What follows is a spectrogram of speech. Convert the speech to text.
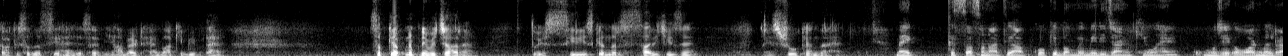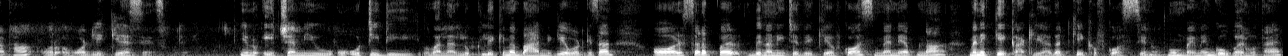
काफ़ी सदस्य हैं जैसे यहाँ बैठे हैं बाकी भी हैं। सबके अपने अपने विचार हैं। तो इस सीरीज़ के अंदर सारी चीज़ें इस शो के अंदर हैं। मैं एक किस्सा सुनाती हूँ आपको कि बम्बई मेरी जान क्यों है। मुझे एक अवार्ड मिल रहा था और अवार्ड लेके ऐसे you know H M U O T D वाला लुक लेके मैं बाहर निकली अवार्ड के साथ और सड़क पर बिना नीचे देखे ऑफ़ कोर्स मैंने अपना, मैंने केक काट लिया। That cake of course you know Mumbai में गोबर होता है।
